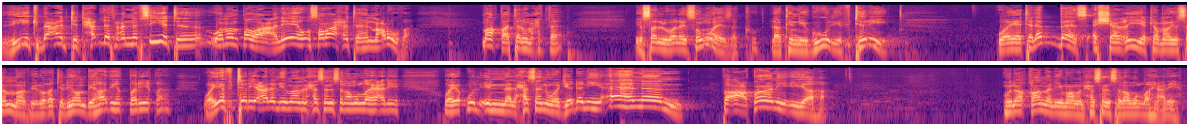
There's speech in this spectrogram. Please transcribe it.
ذيك بعد تتحدث عن نفسيته ومن طوى عليه وصراحته المعروفة. ما قاتلهم حتى يصلوا ولا يصوموا ولا يزكوا. لكن يقول يفتري ويتلبس الشرعية كما يسمى في لغة اليوم بهذه الطريقة ويفتري على الإمام الحسن سلام الله عليه ويقول إن الحسن وجدني أهلا فأعطاني إياها. هنا قام الإمام الحسن سلام الله عليه.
